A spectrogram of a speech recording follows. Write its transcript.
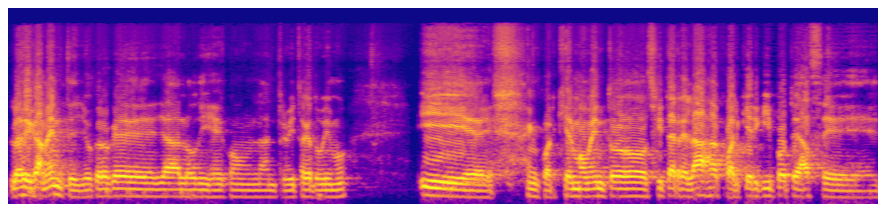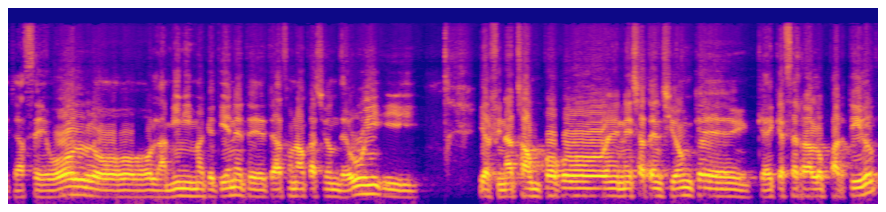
Lógicamente, yo creo que ya lo dije con la entrevista que tuvimos. Y eh, en cualquier momento, si te relajas, cualquier equipo te hace, te hace gol o la mínima que tiene te, te hace una ocasión de uy y, y al final está un poco en esa tensión que, hay que cerrar los partidos.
